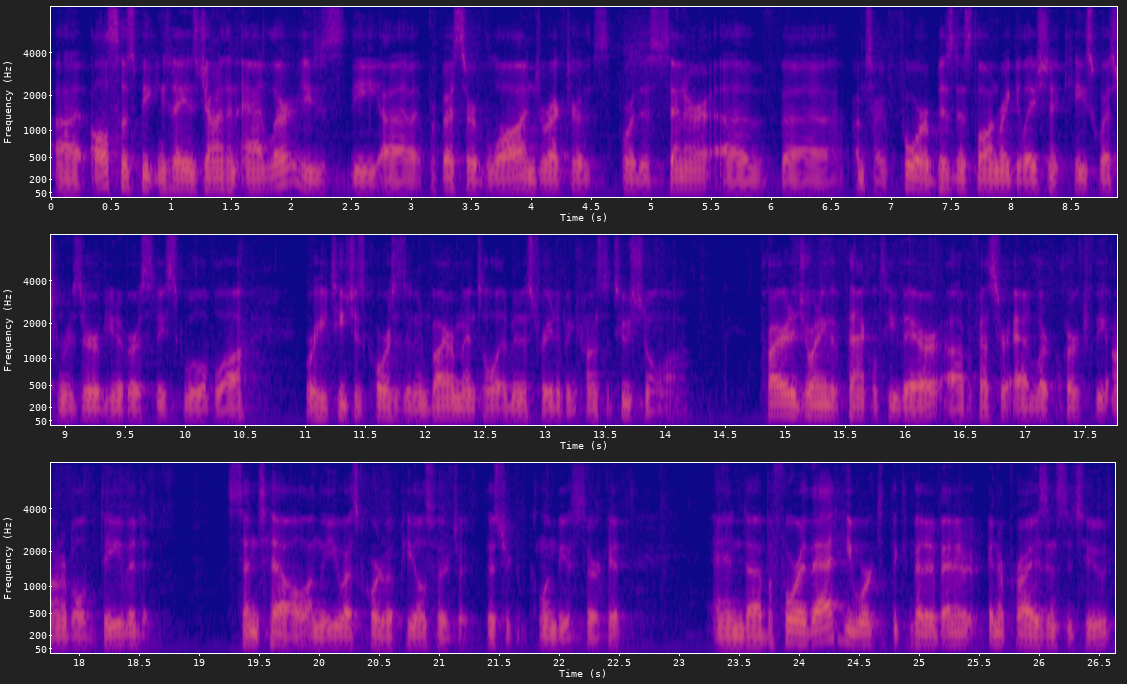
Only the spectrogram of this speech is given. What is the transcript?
Uh, also speaking today is Jonathan Adler. He's the uh, professor of law and director for the Center of, uh, I'm sorry, for Business Law and Regulation at Case Western Reserve University School of Law, where he teaches courses in environmental, administrative, and constitutional law. Prior to joining the faculty there, uh, Professor Adler clerked for the Honorable David Sentelle on the U.S. Court of Appeals for the District of Columbia Circuit. And uh, before that, he worked at the Competitive Enter- Enterprise Institute,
